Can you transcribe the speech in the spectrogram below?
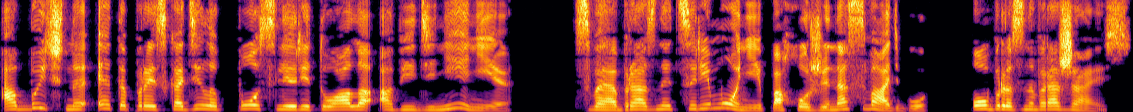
Обычно это происходило после ритуала объединения, своеобразной церемонии, похожей на свадьбу, образно выражаясь.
